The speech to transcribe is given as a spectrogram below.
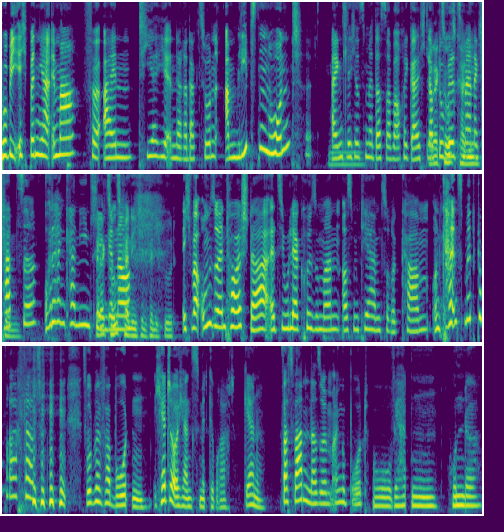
Tobi, ich bin ja immer für ein Tier hier in der Redaktion. Am liebsten ein Hund. Eigentlich ist mir das aber auch egal. Ich glaube, du willst mir eine Katze oder ein Kaninchen, genau. Redaktionskaninchen finde ich gut. Ich war umso enttäuschter, als Julia Krüsemann aus dem Tierheim zurückkam und keins mitgebracht hat. Es wurde mir verboten. Ich hätte euch eins mitgebracht. Gerne. Was war denn da so im Angebot? Oh, wir hatten Hunde,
